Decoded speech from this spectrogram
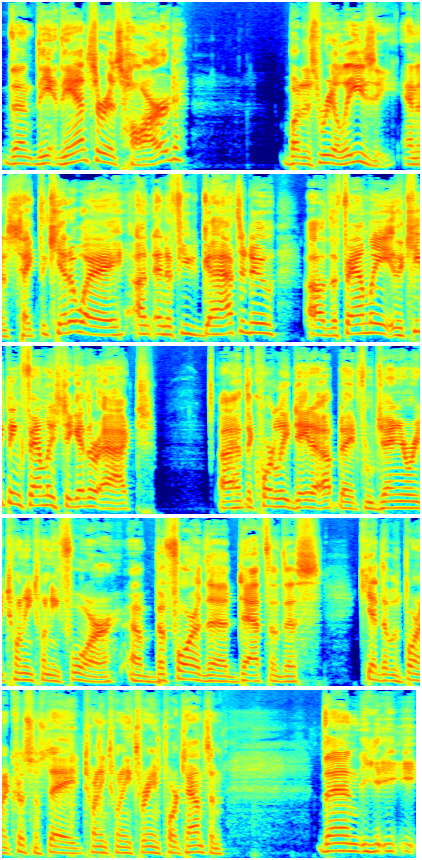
then the the answer is hard but it's real easy. And it's take the kid away. And, and if you have to do uh, the family the keeping families together act i have the quarterly data update from january 2024 uh, before the death of this kid that was born on christmas day 2023 in port townsend then you, you,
